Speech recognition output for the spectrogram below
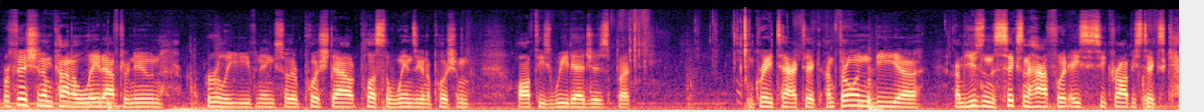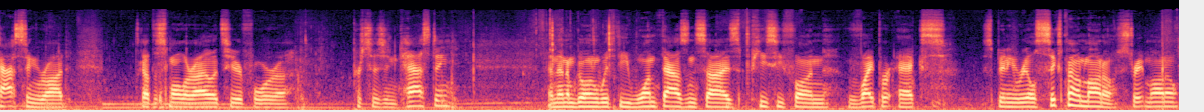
we're fishing them kind of late afternoon, early evening, so they're pushed out. Plus the wind's gonna push them off these weed edges, but great tactic. I'm throwing the, uh, I'm using the six and a half foot ACC Crappie Stix casting rod. It's got the smaller eyelets here for uh, precision casting. And then I'm going with the 1000 size Piscifun Viper X spinning reel, six pound mono, straight mono.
